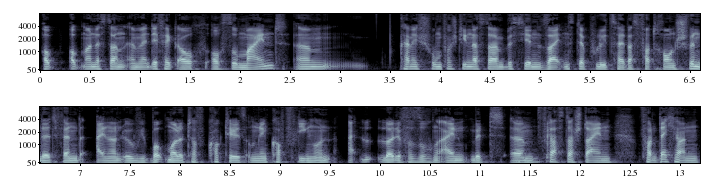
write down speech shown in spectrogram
Ob, ob man es dann im Endeffekt auch, auch so meint, ähm, kann ich schon verstehen, dass da ein bisschen seitens der Polizei das Vertrauen schwindet, wenn einer irgendwie Molotow-Cocktails um den Kopf fliegen und Leute versuchen, einen mit ähm, Pflastersteinen von Dächern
